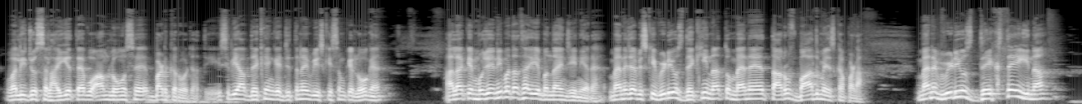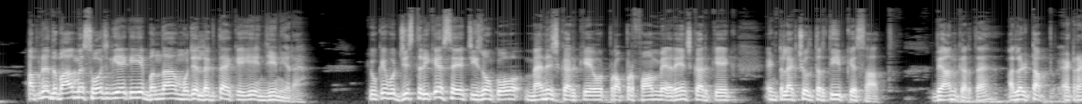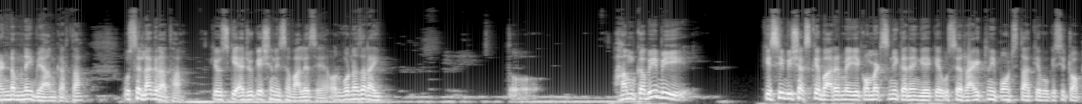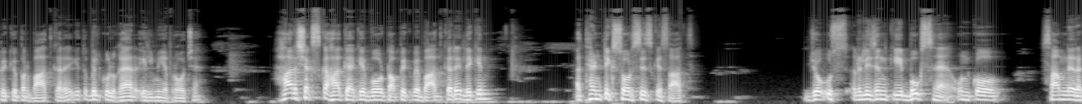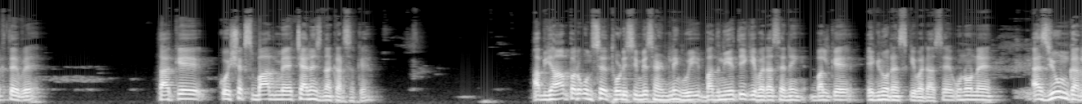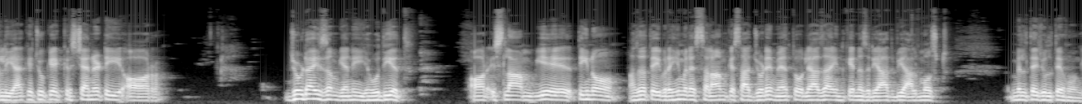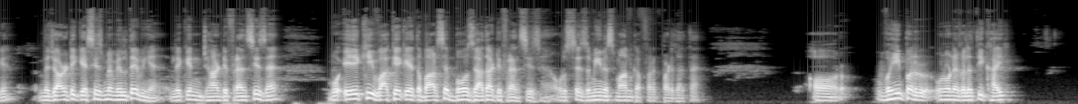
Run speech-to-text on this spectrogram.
والی جو صلاحیت ہے وہ عام لوگوں سے بڑھ کر ہو جاتی ہے۔ اس لیے آپ دیکھیں گے جتنے بھی اس قسم کے لوگ ہیں، حالانکہ مجھے نہیں پتا تھا یہ بندہ انجینئر ہے۔ میں نے جب اس کی ویڈیوز دیکھی نا، تو میں نے تعارف بعد میں اس کا پڑھا۔ میں نے ویڈیوز دیکھتے ہی نا اپنے دماغ میں سوچ لیا کہ یہ بندہ مجھے لگتا ہے کہ یہ انجینئر ہے۔ کیونکہ وہ جس طریقے سے چیزوں کو مینج کر کے اور پراپر فارم میں ارینج کر کے ایک انٹلیکچوئل ترتیب کے ساتھ بیان کرتا ہے الل ٹپ ایٹ رینڈم نہیں بیان کرتا۔ اس سے لگ رہا تھا کہ اس کی ایجوکیشن اس حوالے سے ہے اور وہ نظر آئی۔ تو ہم کبھی بھی کسی بھی شخص کے بارے میں یہ کامنٹس نہیں کریں گے کہ اسے رائٹ نہیں پہنچتا کہ وہ کسی ٹاپک کے اوپر بات کرے۔ یہ تو بالکل غیر علمی اپروچ ہے۔ ہر شخص کا حق ہے کہ وہ ٹاپک پہ بات کرے، لیکن اتھینٹک سورسز کے ساتھ جو اس ریلیجن کی بکس ہیں، ان کو سامنے رکھتے ہوئے تاکہ کوئی شخص بعد میں چیلنج نہ کر سکے۔ اب یہاں پر ان سے تھوڑی سی مس ہینڈلنگ ہوئی، بدنیتی کی وجہ سے نہیں، بلکہ اگنورینس کی وجہ سے۔ انہوں نے ایزیوم کر لیا کہ چونکہ کرسچینٹی اور جوڈائزم یعنی یہودیت اور اسلام، یہ تینوں حضرت ابراہیم علیہ السلام کے ساتھ جڑے میں، تو لہٰذا ان کے نظریات بھی آلموسٹ ملتے جلتے ہوں گے۔ میجورٹی کیسز میں ملتے بھی ہیں، لیکن جہاں ڈفرینسز ہیں وہ ایک ہی واقعے کے اعتبار سے بہت زیادہ ڈفرینسز ہیں اور اس سے زمین آسمان کا فرق پڑ جاتا ہے۔ اور وہیں پر انہوں نے غلطی کھائی۔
